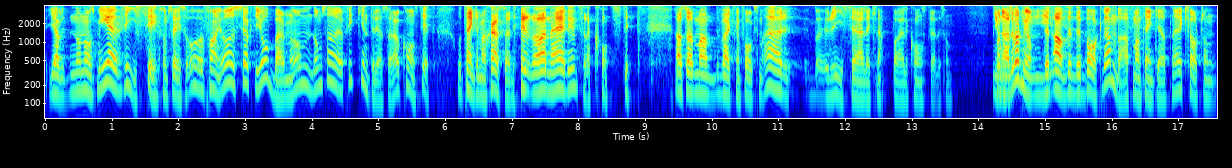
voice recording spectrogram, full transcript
jävligt, någon, någon som är risig, som säger så åh fan jag sökte jobb här, men de, de sa jag fick inte det, så här, ja, konstigt. Och tänker man själv så här, ja, nej det är inte så där konstigt. Alltså att man, verkligen folk som är risiga eller knappa eller konstiga liksom. Har ni Jo. aldrig varit med om det, det, det bakvända? Att man tänker att nej, det är klart de,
